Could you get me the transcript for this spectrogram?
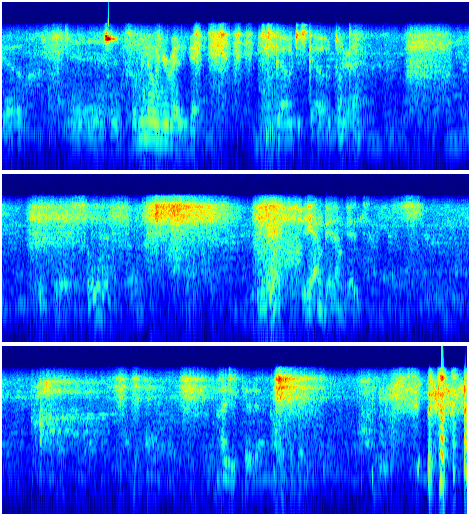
Go. And let me know when you're ready, Dave. just go, just go. Don't tell Yeah, I'm good, I'm good. I just did it.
